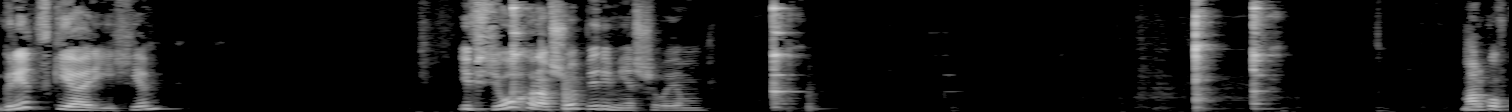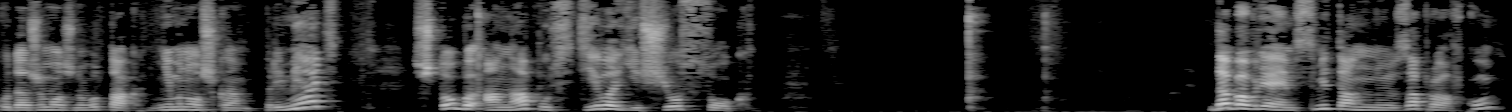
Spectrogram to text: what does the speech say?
грецкие орехи и все хорошо перемешиваем. Морковку даже можно вот так немножко примять, чтобы она пустила еще сок. Добавляем сметанную заправку.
